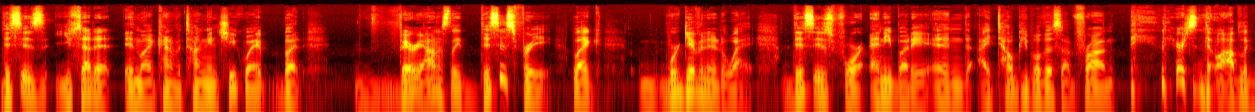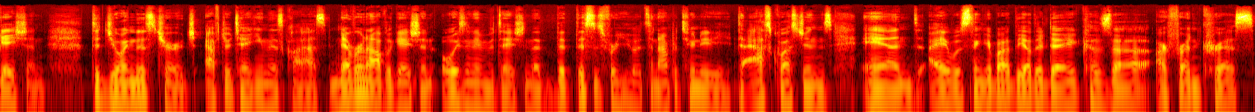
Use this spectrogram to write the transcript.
This is you said it in like kind of a tongue in cheek way, but very honestly, this is free. Like we're giving it away. This is for anybody. And I tell people this up front there's no obligation to join this church after taking this class. Never an obligation, always an invitation that, that this is for you. It's an opportunity to ask questions. And I was thinking about it the other day because uh, our friend Chris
